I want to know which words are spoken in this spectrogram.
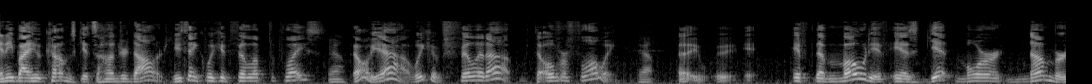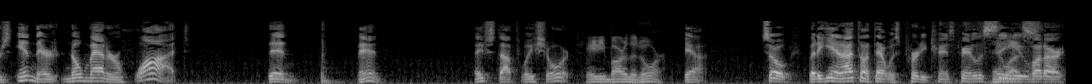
Anybody who comes gets a hundred dollars. You think we could fill up the place? Yeah. Oh yeah, we could fill it up to overflowing. Yeah. Uh, if the motive is get more numbers in there, no matter what, then man, they've stopped way short. Katie bar the door. Yeah. So, but again, I thought that was pretty transparent. Let's It see was. what our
